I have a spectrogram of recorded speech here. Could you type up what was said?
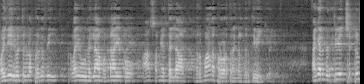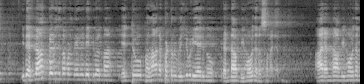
വലിയ രൂപത്തിലുള്ള പ്രകൃതി പ്രളയവും എല്ലാം ഉണ്ടായപ്പോൾ ആ സമയത്തെല്ലാം നിർമ്മാണ പ്രവർത്തനങ്ങൾ നിർത്തിവെക്കുക അങ്ങനെ നിർത്തിവെച്ചിട്ടും ഇതെല്ലാം കഴിഞ്ഞ് നമ്മൾ നേരിടേണ്ടി വന്ന ഏറ്റവും പ്രധാനപ്പെട്ട ഒരു വെല്ലുവിളിയായിരുന്നു രണ്ടാം വിമോചന സമരം. ആ രണ്ടാം വിമോചന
